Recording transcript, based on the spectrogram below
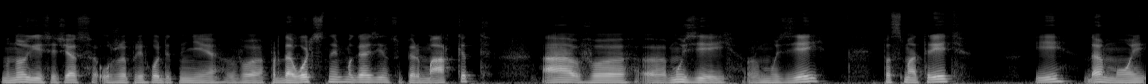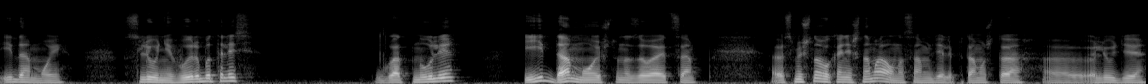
многие сейчас уже приходят не в продовольственный магазин, супермаркет, а в э, музей. В музей посмотреть и домой, и домой. Слюни выработались, глотнули и домой, что называется. Э, смешного, конечно, мало на самом деле, потому что э, люди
